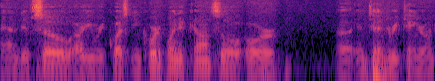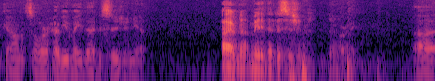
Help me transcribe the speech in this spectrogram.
And if so, are you requesting court-appointed counsel or uh, intend to retain your own counsel, or have you made that decision yet? I have not made that decision. No. All right.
